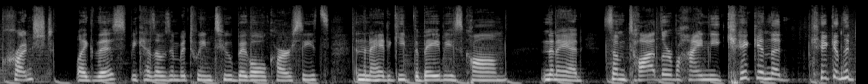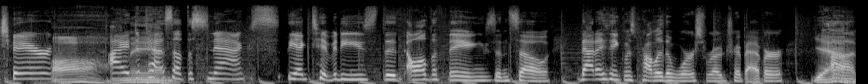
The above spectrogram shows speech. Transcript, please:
crunched like this because I was in between two big old car seats, and then I had to keep the babies calm. And then I had some toddler behind me kicking the kicking the chair. Oh, I had to pass out the snacks, the activities, the all the things, and so that I think was probably the worst road trip ever. Um, Yeah,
